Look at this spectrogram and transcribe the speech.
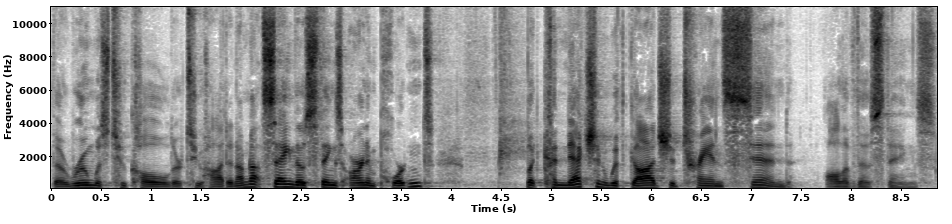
the room was too cold or too hot. And I'm not saying those things aren't important, but connection with God should transcend all of those things.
